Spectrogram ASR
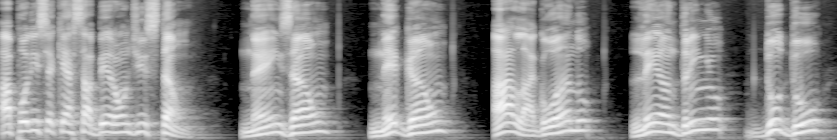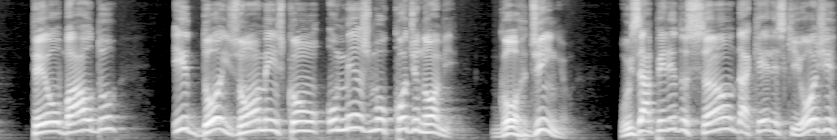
A polícia quer saber onde estão Nenzão, Negão, Alagoano, Leandrinho, Dudu, Teobaldo e dois homens com o mesmo codinome, Gordinho. Os apelidos são daqueles que hoje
